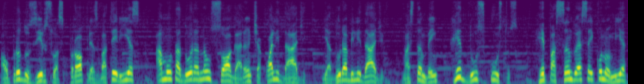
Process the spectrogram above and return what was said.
Ao produzir suas próprias baterias, a montadora não só garante a qualidade e a durabilidade, mas também reduz custos, repassando essa economia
